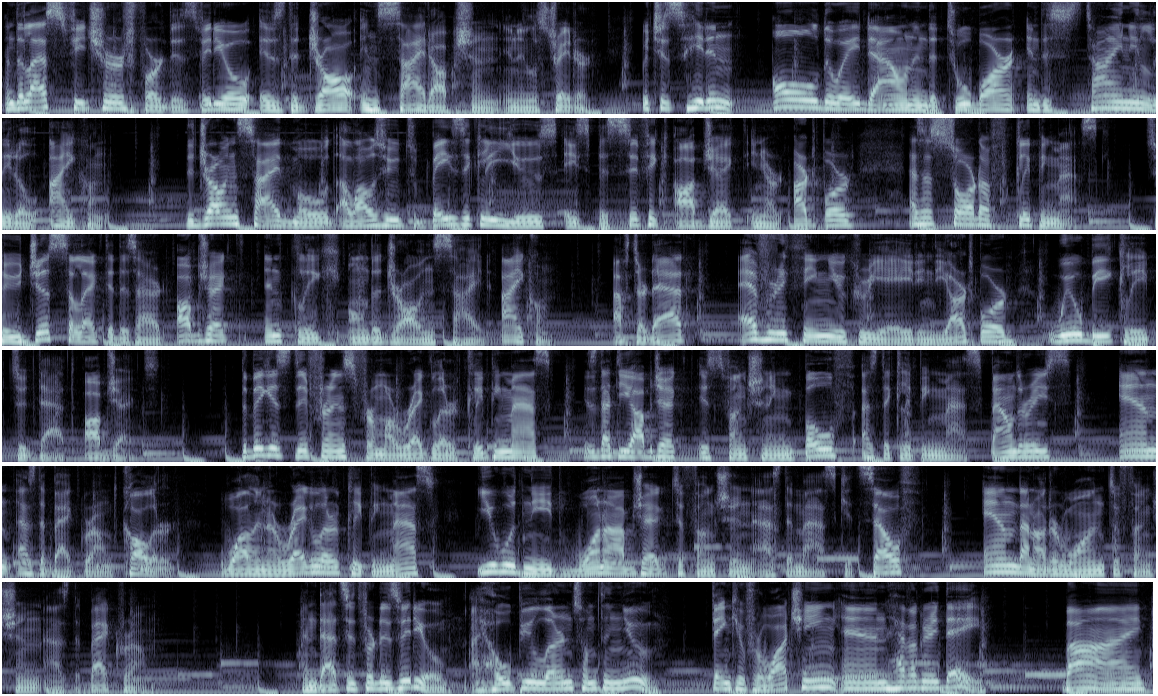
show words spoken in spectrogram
And the last feature for this video is the Draw Inside option in Illustrator, which is hidden all the way down in the toolbar in this tiny little icon. The Draw Inside mode allows you to basically use a specific object in your artboard as a sort of clipping mask. So you just select the desired object and click on the Draw Inside icon. After that, everything you create in the artboard will be clipped to that object. The biggest difference from a regular clipping mask is that the object is functioning both as the clipping mask boundaries and as the background color, while in a regular clipping mask, you would need one object to function as the mask itself and another one to function as the background. And that's it for this video. I hope you learned something new. Thank you for watching and have a great day. Bye!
